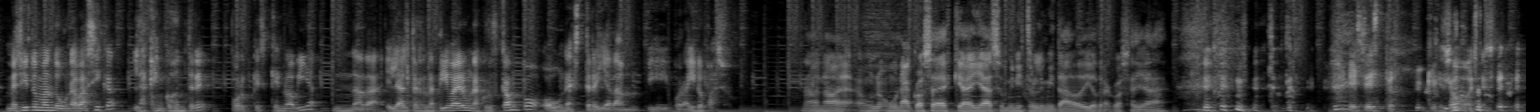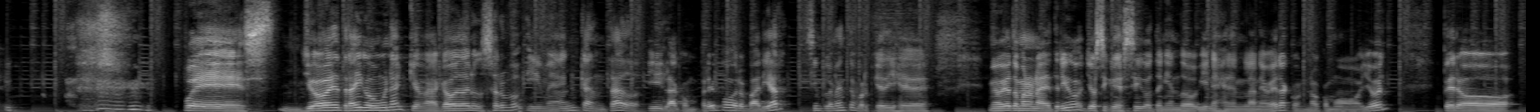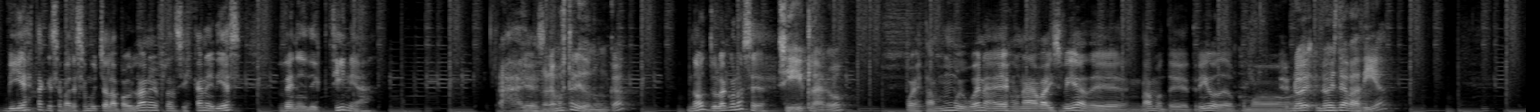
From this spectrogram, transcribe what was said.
Me estoy tomando una básica, la que encontré, porque es que no había nada. Y la alternativa era una Cruz Campo o una Estrella Dam, y por ahí no paso. No, no, una cosa es que haya suministro limitado y otra cosa ya. es esto, que somos. Pues yo traigo una que me acabo de dar un sorbo y me ha encantado. Y la compré por variar, simplemente porque dije, me voy a tomar una de trigo. Yo sí que sigo teniendo Guinness en la nevera, no como Joel. Pero vi esta que se parece mucho a la paulana, el franciscana, y es Benedictina. ¿No la hemos traído nunca? ¿No? ¿Tú la conoces? Sí, claro. Pues está muy buena, es una Weissbier de, vamos, de trigo, de, como... ¿No, ¿No es de abadía?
